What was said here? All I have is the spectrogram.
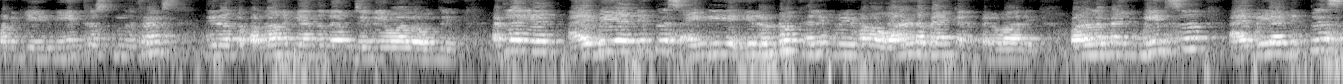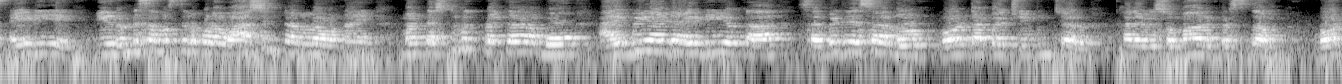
మనకి నియంత్రిస్తుంది. ఫ్రెండ్స్ దీని యొక్క ప్రధాన కేంద్రం జెనీవాలో ఉంది. అట్లాగే ఐబిఐటి ప్లస్ ఐడిఏ ఈ రెండు కలిపి మనం వరల్డ్ బ్యాంక్ అని పిలవాలి. World bank means IBIT plus IDA. ఈ రెండు సంస్థలు కూడా వాషింగ్టన్లో ఉన్నాయి. మన టెక్స్ట్ బుక్ ప్రకారము ఐబిఐడి ఐడి యొక్క సభ్య దేశాలు నూట డెబ్బై చూపించారు. కానీ అవి సుమారు ప్రస్తుతం నూట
